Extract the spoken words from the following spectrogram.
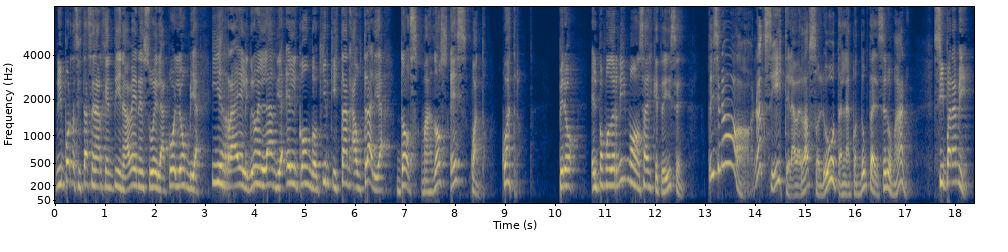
no importa si estás en Argentina, Venezuela, Colombia, Israel, Groenlandia, el Congo, Kirguistán, Australia, 2 más 2 es ¿cuánto? 4. Pero el posmodernismo, ¿sabes qué te dice? Te dice, no, no existe la verdad absoluta en la conducta del ser humano. Si para mí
